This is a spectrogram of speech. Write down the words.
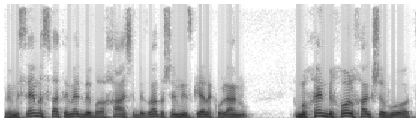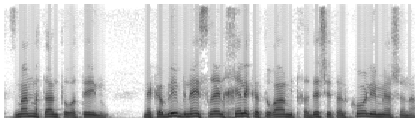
ומסיים השפת אמת בברכה שבעזרת השם נזכה לה כולנו. כמו כן בכל חג שבועות, זמן מתן תורתנו, מקבלים בני ישראל חלק התורה המתחדשת על כל ימי השנה,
